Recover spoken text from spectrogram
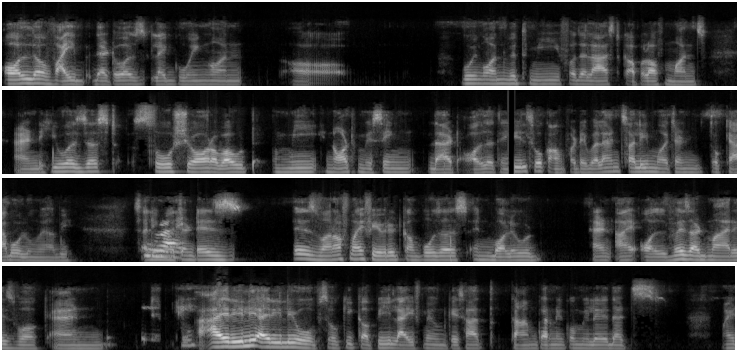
all the vibe that was like going on. Uh, going on with me for the last couple of months and he was just so sure about me not missing that all the things feel so comfortable and Salim Merchant तो क्या बोलूँ मैं अभी Salim Right. Merchant is is one of my favorite composers in Bollywood and I always admire his work and Okay. I really I really hope so कि कभी लाइफ में उनके साथ काम करने को मिले that's my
